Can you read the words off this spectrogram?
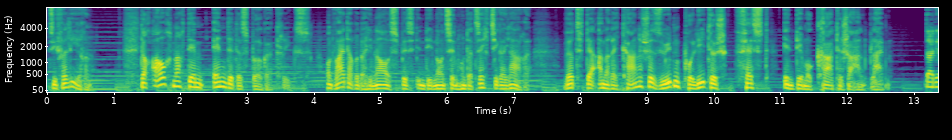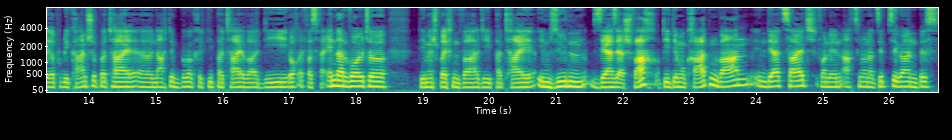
Sie verlieren. Doch auch nach dem Ende des Bürgerkriegs und weit darüber hinaus bis in die 1960er Jahre wird der amerikanische Süden politisch fest in demokratischer Hand bleiben da die Republikanische Partei äh, nach dem Bürgerkrieg die Partei war, die doch etwas verändern wollte, Dementsprechend war halt die Partei im Süden sehr, sehr schwach. Die Demokraten waren in der Zeit von den 1870ern bis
